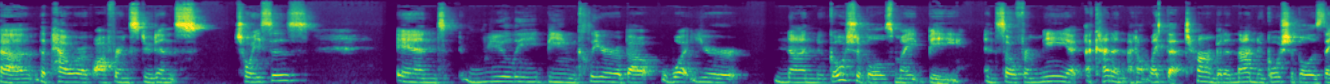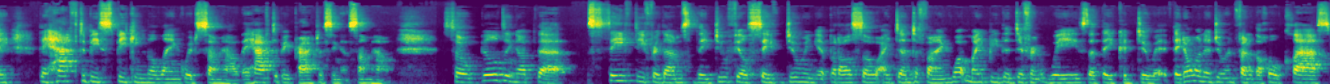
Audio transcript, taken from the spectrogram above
uh, the power of offering students choices and really being clear about what your non-negotiables might be and so for me i, I kind of i don't like that term but a non-negotiable is they they have to be speaking the language somehow. They have to be practicing it somehow. So building up that safety for them so they do feel safe doing it, but also identifying what might be the different ways that they could do it. If they don't want to do it in front of the whole class,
